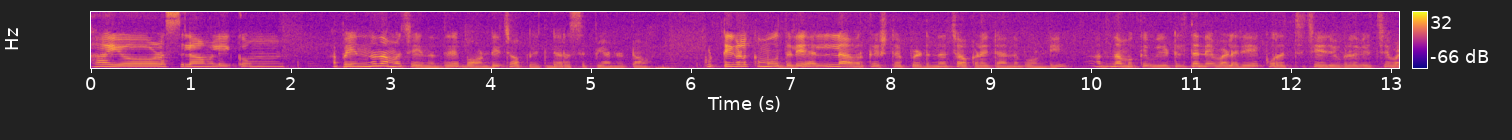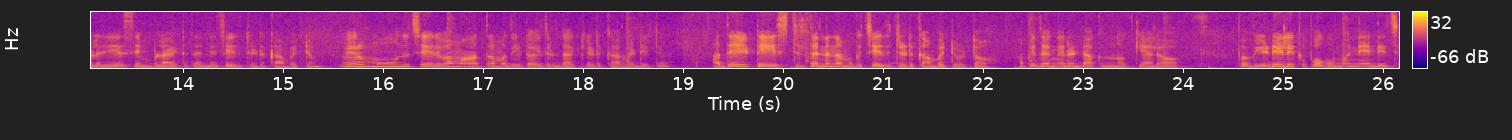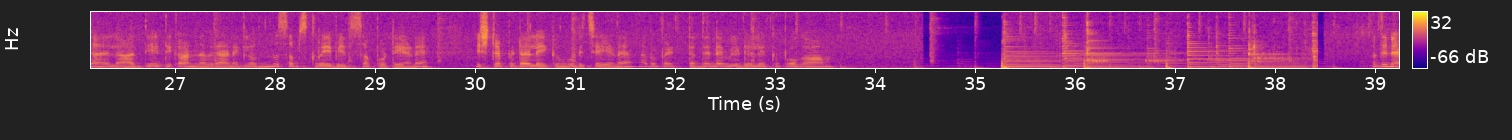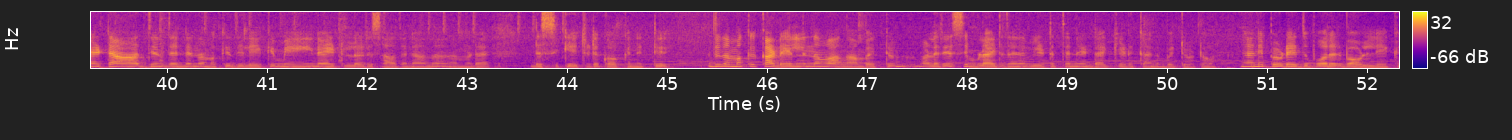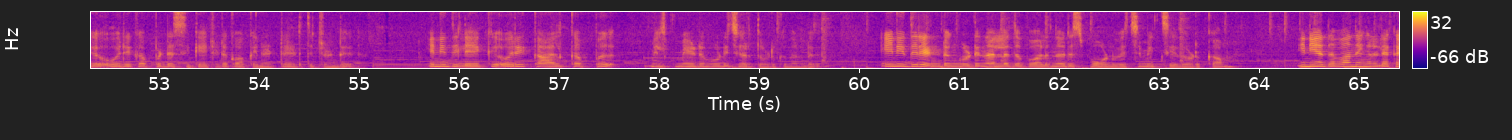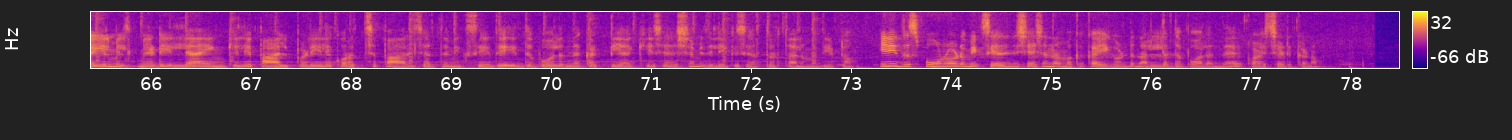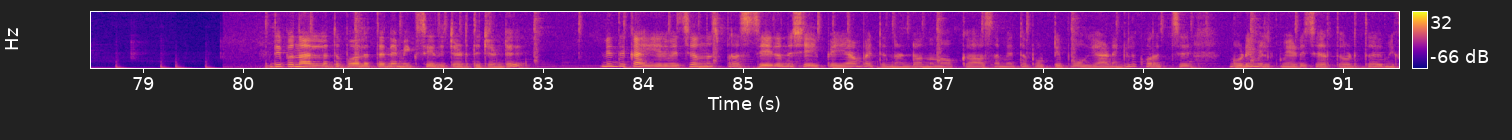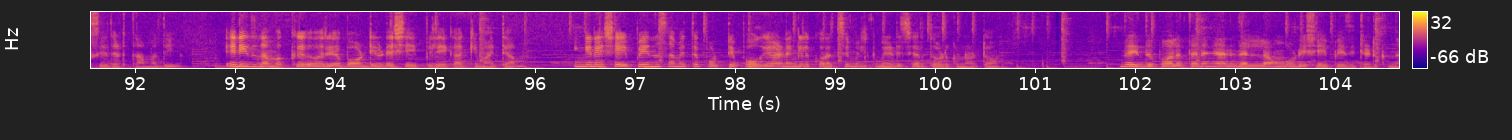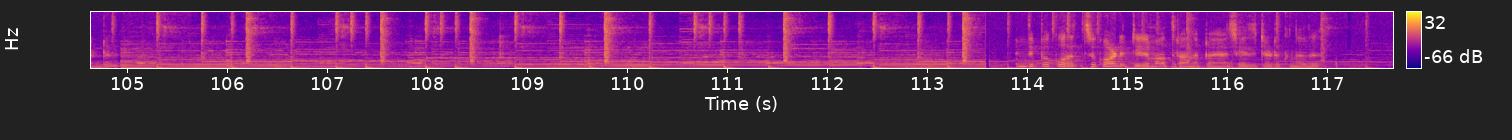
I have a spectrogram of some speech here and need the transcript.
ഹായോ അസ്സാം വലൈക്കും അപ്പോൾ ഇന്ന് നമ്മൾ ചെയ്യുന്നത് ബോണ്ടി ചോക്ലേറ്റിന്റെ റെസിപ്പിയാണ് കേട്ടോ കുട്ടികൾക്ക് മുതൽ എല്ലാവർക്കും ഇഷ്ടപ്പെടുന്ന ചോക്ലേറ്റാണ് ബോണ്ടി. അത് നമുക്ക് വീട്ടിൽ തന്നെ വളരെ കുറച്ച് ചേരുവകൾ വെച്ച് വളരെ സിമ്പിളായിട്ട് തന്നെ ചെയ്തിട്ടെടുക്കാൻ പറ്റും. വെറും മൂന്ന് ചേരുവ മാത്രം മതി കേട്ടോ ഇത് ഉണ്ടാക്കിയെടുക്കാൻ വേണ്ടിയിട്ട്. അതേ ടേസ്റ്റിൽ തന്നെ നമുക്ക് ചെയ്തിട്ടെടുക്കാൻ പറ്റും കേട്ടോ അപ്പോൾ ഇതെങ്ങനെ ഉണ്ടാക്കുന്നു നോക്കിയാലോ. അപ്പോൾ വീഡിയോയിലേക്ക് പോകും മുന്നേ എന്റെ ചാനൽ ആദ്യമായിട്ട് കാണുന്നവരാണെങ്കിൽ ഒന്ന് സബ്സ്ക്രൈബ് ചെയ്ത് സപ്പോർട്ട് ചെയ്യണേ. ഇഷ്ടപ്പെട്ട ലൈക്കും കൂടി ചെയ്യണേ. അപ്പോൾ പെട്ടെന്ന് തന്നെ വീഡിയോയിലേക്ക് പോകാം. അതിനായിട്ട് ആദ്യം തന്നെ നമുക്കിതിലേക്ക് മെയിനായിട്ടുള്ള ഒരു സാധനമാണ് നമ്മുടെ ഡെസിക്കേറ്റഡ് കോക്കനറ്റ് ഇത് നമുക്ക് കടയിൽ നിന്ന് വാങ്ങാൻ പറ്റും. വളരെ സിമ്പിളായിട്ട് തന്നെ വീട്ടിൽ തന്നെ ഉണ്ടാക്കിയെടുക്കാനും പറ്റും കേട്ടോ. ഞാനിപ്പോൾ ഇവിടെ ഇതുപോലൊരു ബൗളിലേക്ക് ഒരു കപ്പ് ഡെസിക്കേറ്റഡ് കോക്കനട്ട് എടുത്തിട്ടുണ്ട്. ഇനി ഇതിലേക്ക് ഒരു കാൽ കപ്പ് മിൽക്ക് മെയ്ഡും കൂടി ചേർത്ത് കൊടുക്കുന്നുണ്ട്. ഇനി ഇത് രണ്ടും കൂടി നല്ലതുപോലെ ഒരു സ്പൂൺ വെച്ച് മിക്സ് ചെയ്ത് കൊടുക്കാം. ഇനി അഥവാ നിങ്ങളുടെ കയ്യിൽ മിൽക്ക് മെയ്ഡ് ഇല്ല എങ്കിൽ പാൽപ്പൊടിയിൽ കുറച്ച് പാൽ ചേർത്ത് മിക്സ് ചെയ്ത് ഇതുപോലെ ഒന്ന് കട്ടിയാക്കിയ ശേഷം ഇതിലേക്ക് ചേർത്ത് കൊടുത്താലും മതി കേട്ടോ. ഇനി ഇത് സ്പൂണോട് മിക്സ് ചെയ്തതിന് ശേഷം നമുക്ക് കൈകൊണ്ട് നല്ലതുപോലെ ഒന്ന് കുഴച്ചെടുക്കണം. ഇതിപ്പോൾ നല്ലതുപോലെ തന്നെ മിക്സ് ചെയ്തിട്ട് എടുത്തിട്ടുണ്ട്. ഇനി ഇത് കയ്യിൽ വെച്ച് ഒന്ന് പ്രസ് ചെയ്ത് ഒന്ന് ഷേപ്പ് ചെയ്യാൻ പറ്റുന്നുണ്ടോ എന്ന് നോക്കുക. ആ സമയത്ത് പൊട്ടിപ്പോവുകയാണെങ്കിൽ കുറച്ച് കൂടി മിൽക്ക് മെയ്ഡ് ചേർത്ത് കൊടുത്ത് മിക്സ് ചെയ്തെടുത്താൽ മതി. ഇനി ഇത് നമുക്ക് ഒരു ബോണ്ടിയുടെ ഷേപ്പിലേക്കാക്കി മാറ്റാം. ഇങ്ങനെ ഷേപ്പ് ചെയ്യുന്ന സമയത്ത് പൊട്ടിപ്പോവുകയാണെങ്കിൽ കുറച്ച് മിൽക്ക് മെയ്ഡ് ചേർത്ത് കൊടുക്കണം കേട്ടോ. ഇത് ഇതുപോലെ തന്നെ ഞാൻ ഇതെല്ലാം കൂടി ഷേപ്പ് ചെയ്തിട്ട് എടുക്കുന്നുണ്ട് ഇതിപ്പോൾ കുറച്ച് ക്വാണ്ടിറ്റിയിൽ മാത്രമാണ് കേട്ടോ ഞാൻ ചെയ്തിട്ടെടുക്കുന്നത്.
